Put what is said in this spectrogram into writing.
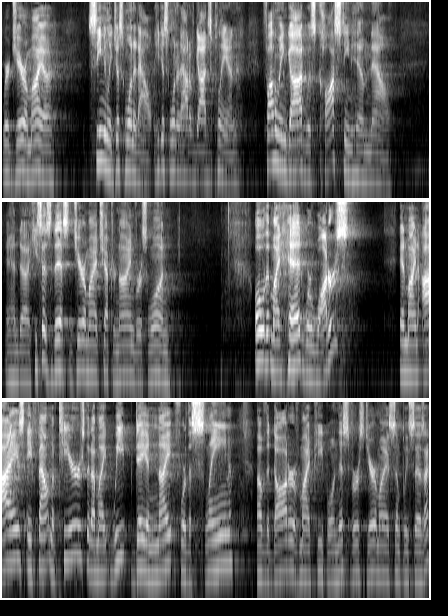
where Jeremiah seemingly just wanted out. He just wanted out of God's plan. Following God was costing him now. And uh, he says this in Jeremiah chapter 9, verse 1 Oh, that my head were waters and mine eyes a fountain of tears, that I might weep day and night for the slain of the daughter of my people. In this verse, Jeremiah simply says, I,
